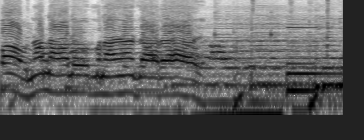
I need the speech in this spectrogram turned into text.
ਭਾਵਨਾ ਨਾਲ ਮਨਾਇਆ ਜਾ ਰਿਹਾ ਹੈ।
